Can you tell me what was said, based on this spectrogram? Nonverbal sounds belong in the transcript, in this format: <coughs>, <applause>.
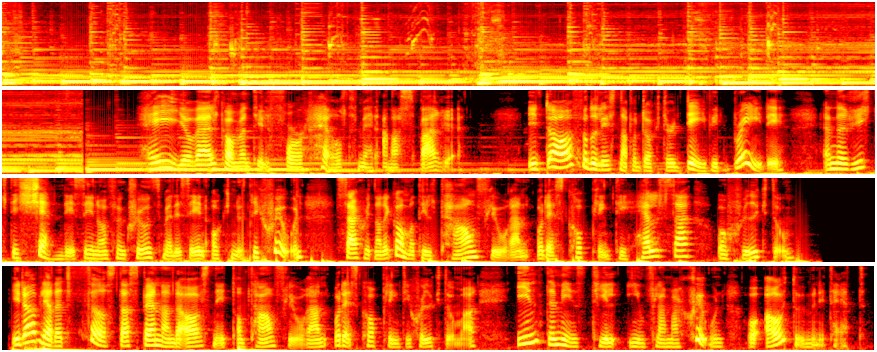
Hej och välkommen till For Health med Anna Sparre. Idag får du lyssna på Dr. David Brady, en riktig kändis inom funktionsmedicin och nutrition, särskilt när det kommer till tarmfloran och dess koppling till hälsa och sjukdom. Idag blir det ett första spännande avsnitt om tarmfloran och dess koppling till sjukdomar, inte minst till inflammation och autoimmunitet.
